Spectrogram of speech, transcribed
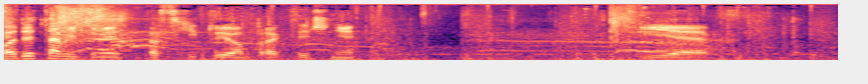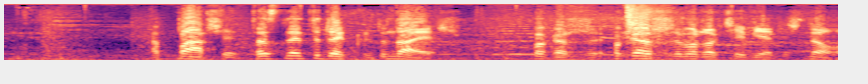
bandytami, które nas hitują praktycznie. Jeb. A patrzcie, net rekruj, to dajesz. Pokaż, że, pokaż, że można w ciebie wierzyć, no.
